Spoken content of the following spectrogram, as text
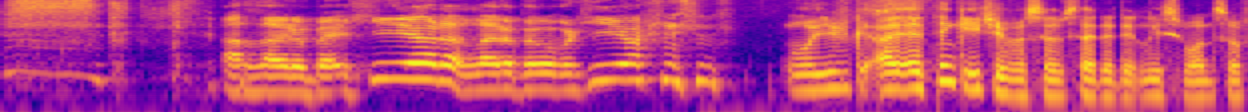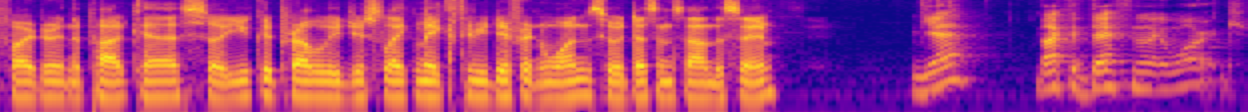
a little bit here, a little bit over here. Well, you've. g- I, I think each of us have said it at least once so far during the podcast, so you could probably just like make three different ones, so it doesn't sound the same. yeah, that could definitely work.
